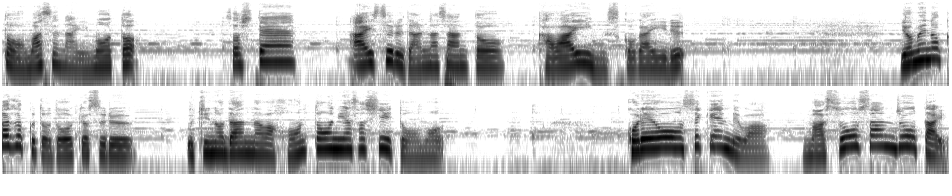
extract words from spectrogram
とおませな妹、そして愛する旦那さんと可愛い息子がいる。嫁の家族と同居するうちの旦那は本当に優しいと思う。これを世間ではマスオさん状態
